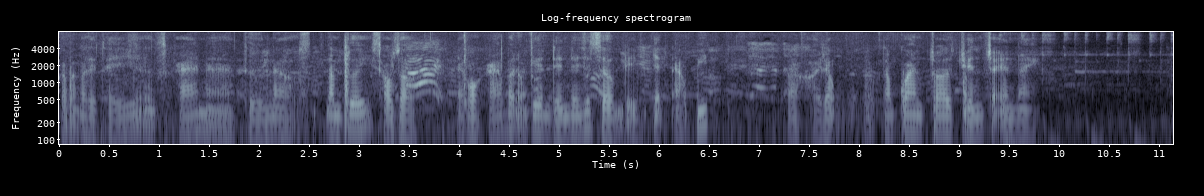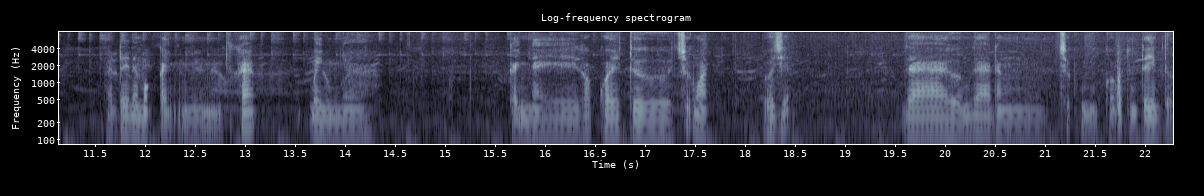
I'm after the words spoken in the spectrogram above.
các bạn có thể thấy khá là từ là năm rưỡi 6 giờ, đã có khá vận động viên đến đây rất sớm để nhận áo pit và khởi động tham quan cho chuyến chạy lần này. Và đây là một cảnh khác mình ờ, cảnh này góc quay từ trước mặt đối diện, ra hướng ra đằng trước cổng thành Tây Tử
